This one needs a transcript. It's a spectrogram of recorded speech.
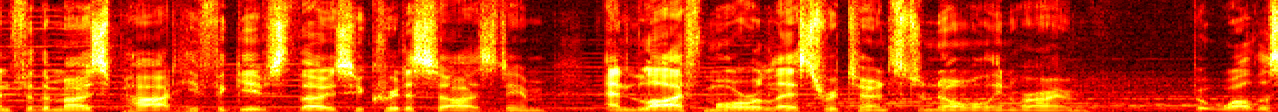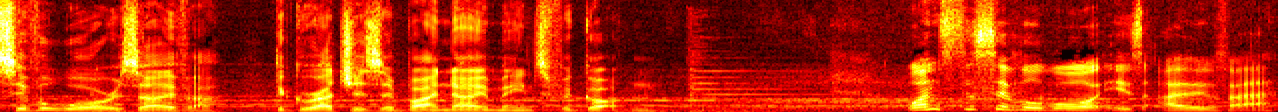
and for the most part, he forgives those who criticised him, and life more or less returns to normal in Rome. But while the civil war is over, the grudges are by no means forgotten. Once the civil war is over,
